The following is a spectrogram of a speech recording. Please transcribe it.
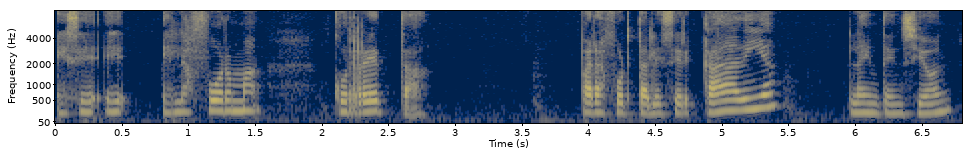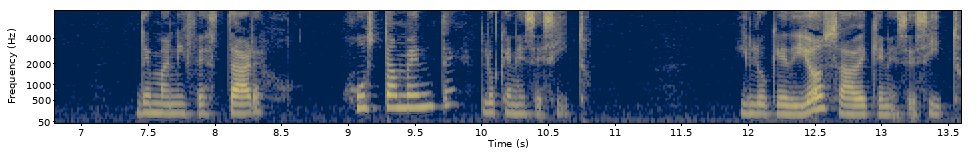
ese e, es la forma correcta para fortalecer cada día la intención de manifestar justamente lo que necesito y lo que Dios sabe que necesito,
